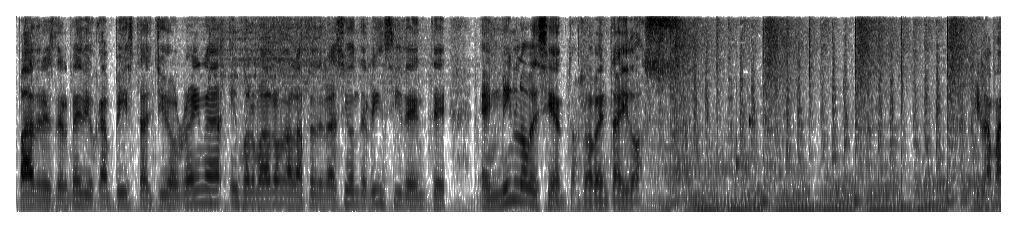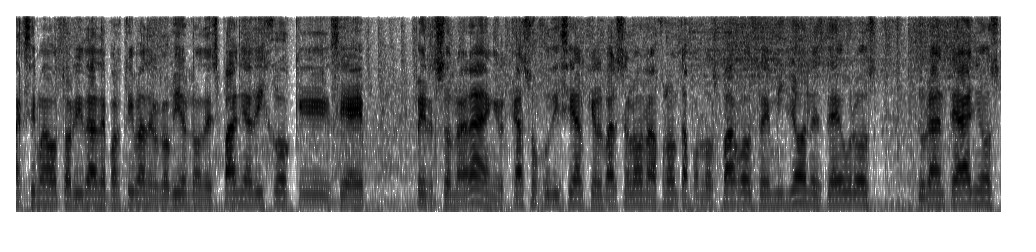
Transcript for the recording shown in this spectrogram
padres del mediocampista Gio Reina, informaron a la federación del incidente en 1992 y la máxima autoridad deportiva del gobierno de España dijo que se personará en el caso judicial que el Barcelona afronta por los pagos de millones de euros durante años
